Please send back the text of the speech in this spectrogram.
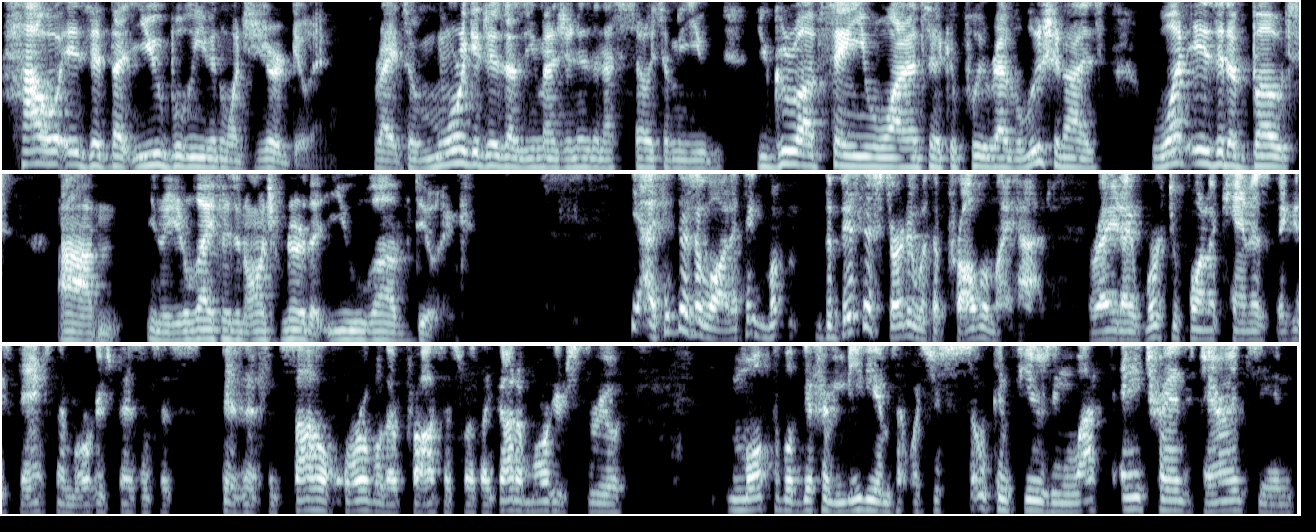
how is it that you believe in what you're doing? Right. So mortgages, as you mentioned, isn't necessarily something you you grew up saying you wanted to completely revolutionize. What is it about um, you know your life as an entrepreneur that you love doing? Yeah, I think there's a lot. I think the business started with a problem I had. Right, I worked with one of Canada's biggest banks in the mortgage businesses business and saw how horrible their process was. I got a mortgage through multiple different mediums that was just so confusing, lacked any transparency, and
